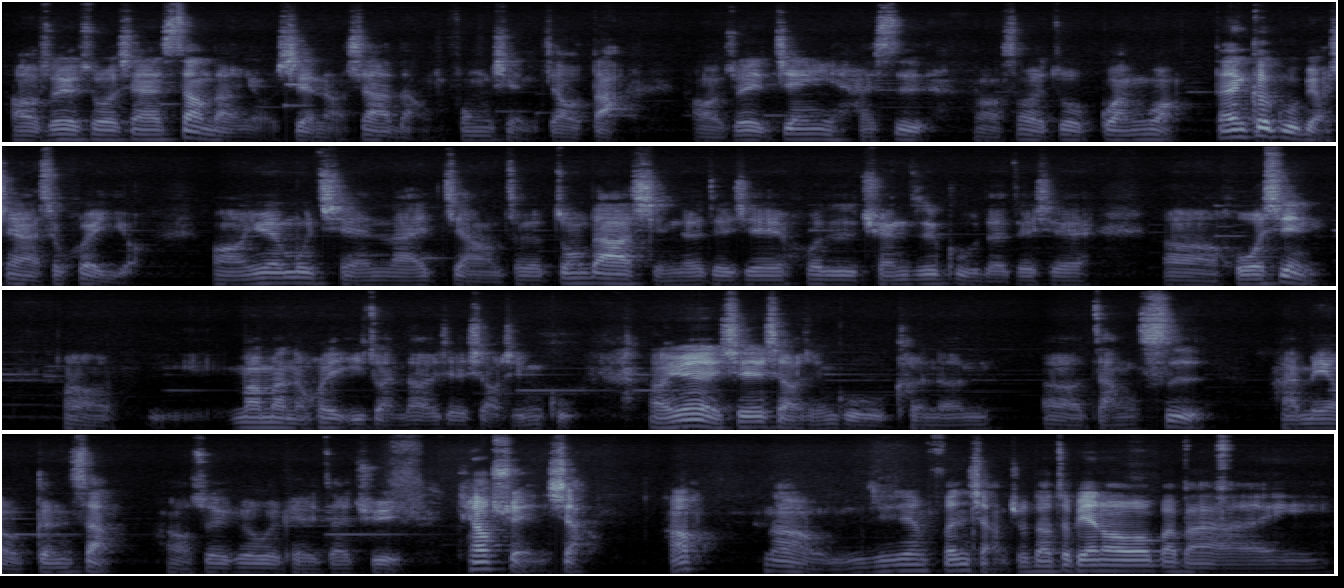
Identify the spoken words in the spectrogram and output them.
好，所以说现在上档有限啊，下档风险较大，啊，所以建议还是啊稍微做观望，但个股表现还是会有啊，因为目前来讲，这个中大型的这些或者是全指股的这些呃活性啊，慢慢的会移转到一些小型股啊，因为有些小型股可能呃涨势还没有跟上，好，所以各位可以再去挑选一下。好，那我们今天分享就到这边喽，拜拜。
